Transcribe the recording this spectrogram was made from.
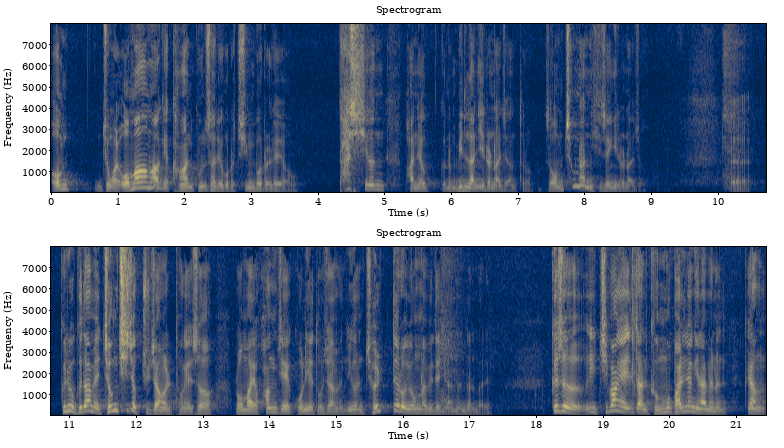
엄, 정말 어마어마하게 강한 군사력으로 징벌을 해요. 다시는 반역 그런 밀란이 일어나지 않도록. 그래서 엄청난 희생이 일어나죠. 예. 그리고 그 다음에 정치적 주장을 통해서 로마의 황제의 권위에 도주하면 이건 절대로 용납이 되지 않는단 말이에요. 그래서 이 지방에 일단 근무 발령이 나면은 그냥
